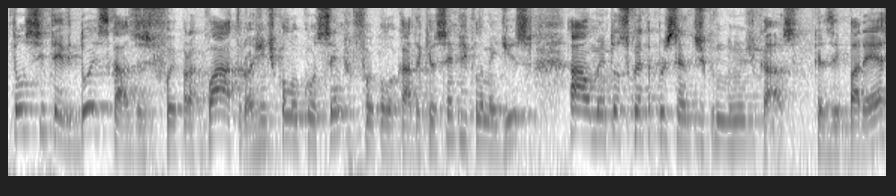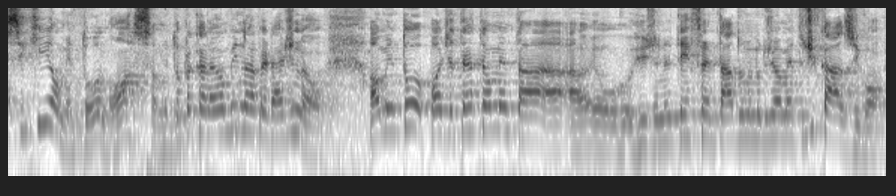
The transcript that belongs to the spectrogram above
Então, se teve dois casos e foi para quatro, a gente colocou sempre, foi colocado aqui, eu sempre reclamei disso, ah, aumentou 50% de número de casos. Quer dizer, parece que aumentou, nossa, aumentou para caramba e na verdade não. Aumentou, pode até, até aumentar, o Rio de Janeiro tem enfrentado o número de aumento de casos, igual,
